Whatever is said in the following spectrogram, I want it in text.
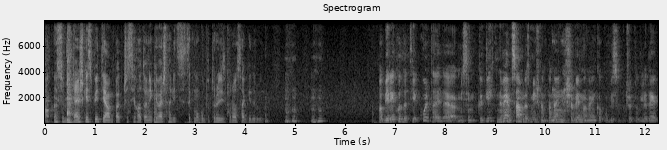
okay. Niso bili težki izpiti, ampak če si hotel nekaj več narediti, si se tako mogel potruditi kot na vsaki drugi. Mhm, mhm. Pa bi rekel, da ti je kul ta ideja. Mislim, glih, ne vem, sam razmišljam, pa ne vem, še vedno ne vem, kako bi se počutil glede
